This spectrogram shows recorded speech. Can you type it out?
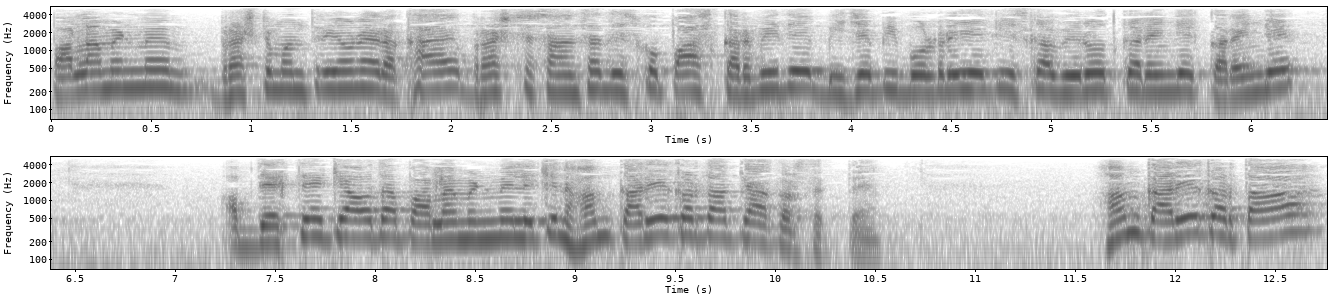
पार्लियामेंट में भ्रष्ट मंत्रियों ने रखा है। भ्रष्ट सांसद इसको पास कर भी दे। बीजेपी बोल रही है कि इसका विरोध करेंगे करेंगे। अब देखते हैं क्या होता है पार्लियामेंट में, लेकिन हम कार्यकर्ता क्या कर सकते हैं? हम कार्यकर्ता,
